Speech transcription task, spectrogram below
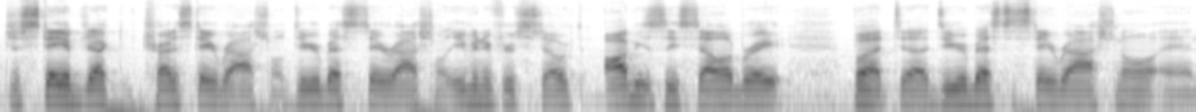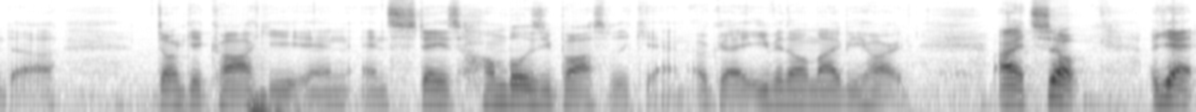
just stay objective. Try to stay rational. Do your best to stay rational, even if you're stoked. Obviously, celebrate, but uh, do your best to stay rational and uh, don't get cocky and, and stay as humble as you possibly can. Okay, even though it might be hard. All right, so again,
